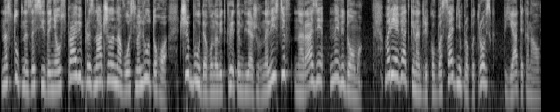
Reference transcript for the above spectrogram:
Наступне засідання у справі призначили на 8 лютого. Чи буде воно відкритим для журналістів, наразі невідомо. Марія Вяткіна, Андрій Ковбаса, Дніпропетровськ, п'ятий канал.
